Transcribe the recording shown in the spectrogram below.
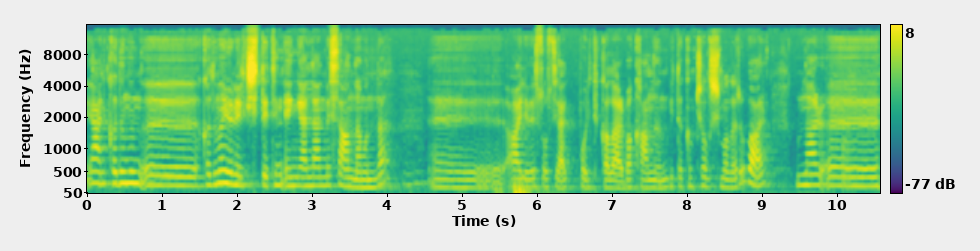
Yani kadının e, kadına yönelik şiddetin engellenmesi anlamında e, Aile ve Sosyal Politikalar Bakanlığı'nın bir takım çalışmaları var. Bunlar e,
